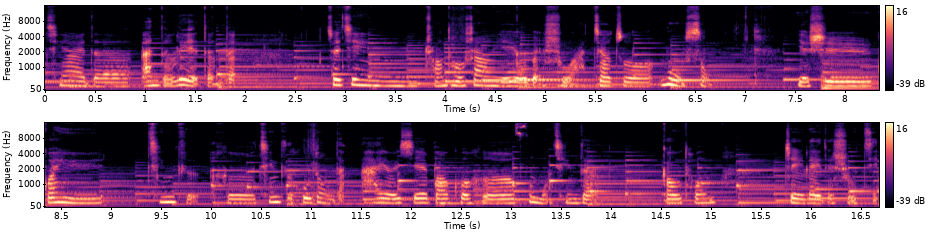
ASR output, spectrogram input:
亲爱的安德烈》等等。最近床头上也有一本书啊，叫做《目送》，也是关于亲子和亲子互动的，还有一些包括和父母亲的沟通这一类的书籍。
